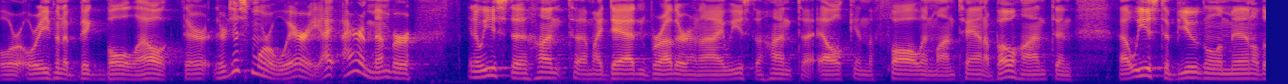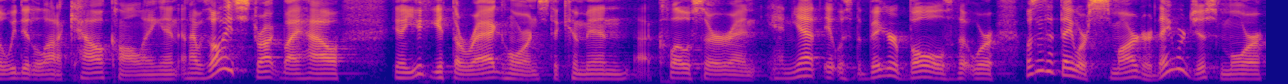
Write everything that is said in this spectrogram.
or, or even a big bull elk, they're, they're just more wary. I, I remember, you know, we used to hunt, uh, my dad and brother and I, we used to hunt uh, elk in the fall in Montana, bow hunt, and uh, we used to bugle them in, although we did a lot of cow calling. And, and I was always struck by how, you know, you could get the raghorns to come in uh, closer, and, and yet it was the bigger bulls that were, wasn't that they were smarter, they were just more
